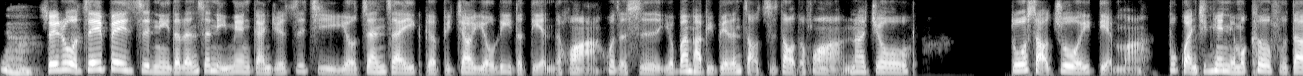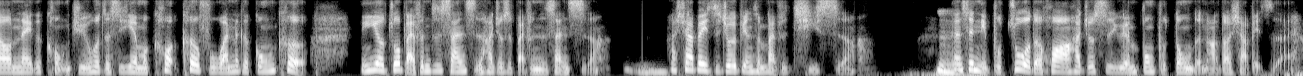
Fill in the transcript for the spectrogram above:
Yeah. 所以，如果这一辈子你的人生里面感觉自己有站在一个比较有利的点的话，或者是有办法比别人早知道的话，那就多少做一点嘛。不管今天你有没有克服到那个恐惧，或者是有没有克克服完那个功课，你有做百分之三十，它就是百分之三十啊，它下辈子就会变成百分之七十啊。嗯，但是你不做的话，它就是原封不动的拿到下辈子来。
